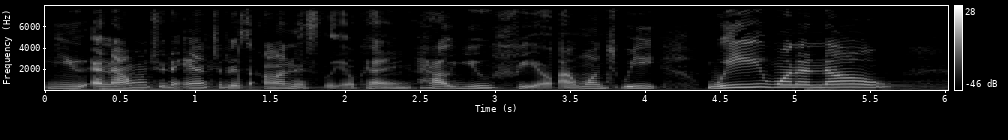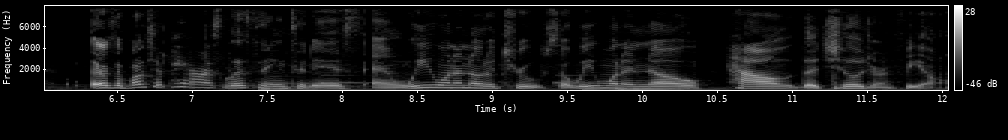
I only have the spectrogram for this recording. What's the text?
you and I want you to answer this honestly, okay? How you feel. I want we we want to know there's a bunch of parents listening to this and we want to know the truth. So we want to know how the children feel.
